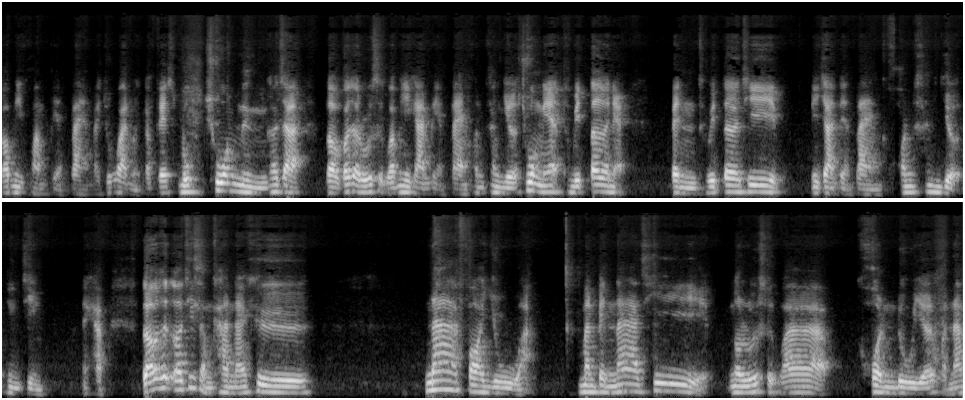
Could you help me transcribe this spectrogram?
ก็มีความเปลี่ยนแปลงไปทุกวันเหมือนกับ Facebook ช่วงหนึ่งก็จะเราก็จะรู้สึกว่ามีการเปลี่ยนแปลงค่อนข้างเยอะช่วงนี้ทวิตเตอร์เนี่ยเป็นทวิตเตอร์ที่มีการเปลี่ยนแปลงค่อนข้างเยอะจริง ๆนะครับ แล้วแล้วที่สำคัญนะคือ หน้า for you อะ มันเป็นหน้าที่นนรู้สึกว่าคนดูเยอะกว่าหน้า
